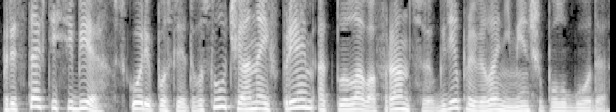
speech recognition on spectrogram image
Представьте себе, вскоре после этого случая она и впрямь отплыла во Францию, где провела не меньше полугода.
